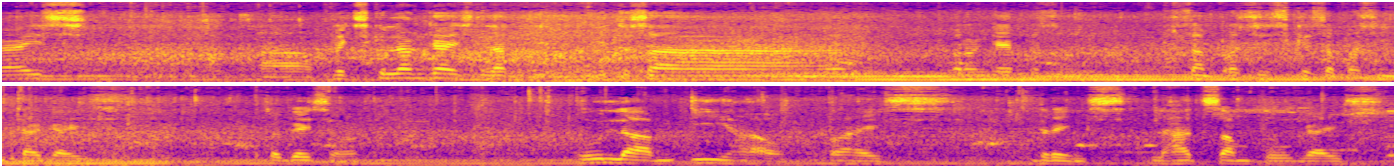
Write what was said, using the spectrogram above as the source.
Guys, ah, flex ko lang guys, lahat dito sa Barangay San Francisco sa Pasita guys. Ito guys oh. Ulam, ihaw, rice, drinks, lahat sampu guys.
